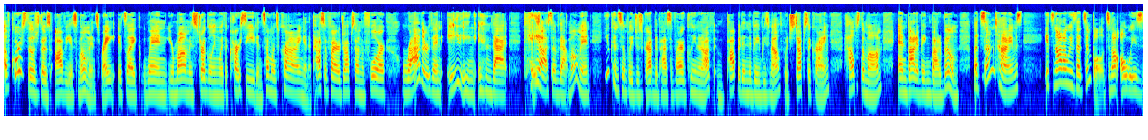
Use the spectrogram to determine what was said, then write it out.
of course, those those obvious moments, right? It's like when your mom is struggling with a car seat and someone's crying and a pacifier drops on the floor. Rather than aiding in that chaos of that moment, you can simply just grab the pacifier, clean it off, and pop it in the baby's mouth, which stops the crying, helps the mom, and bada bing, bada boom. But sometimes it's not always that simple. It's not always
